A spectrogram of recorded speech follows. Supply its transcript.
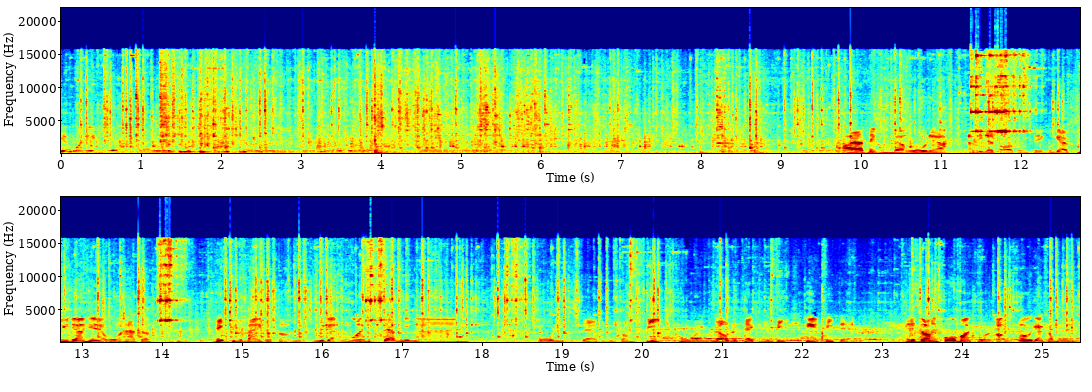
hit 180 yet? All right, I think we're about wore out. I think that's all it's gonna take. We got a few down here that we're gonna have to take to the bank or something, but we got 179.47 from Beach Coins, metal detecting the beach. Can't beat that. And it's only four months worth. Oh, well, we got a couple more.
